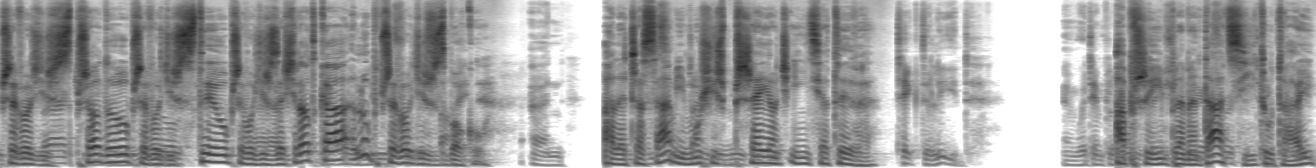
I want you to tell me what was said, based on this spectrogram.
Przewodzisz z przodu, przewodzisz z tyłu, przewodzisz ze środka lub przewodzisz z boku. Ale czasami musisz przejąć inicjatywę. A przy implementacji tutaj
